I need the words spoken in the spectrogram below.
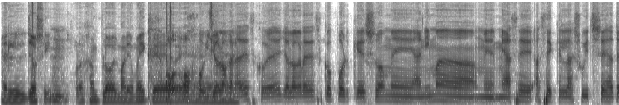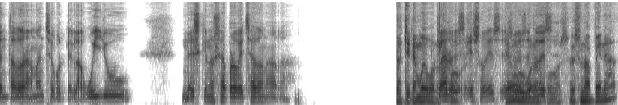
El Yoshi, mm. por ejemplo, el Mario Maker. ojo, yo lo eh, agradezco, ¿eh? yo lo agradezco porque eso me anima, me, me, hace, hace que la Switch sea tentadora, mancho, porque la Wii U es que no se ha aprovechado nada tiene muy buenos claro, juegos. eso es. es. Es una pena.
